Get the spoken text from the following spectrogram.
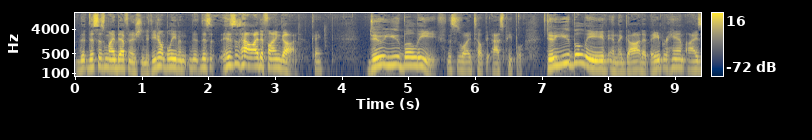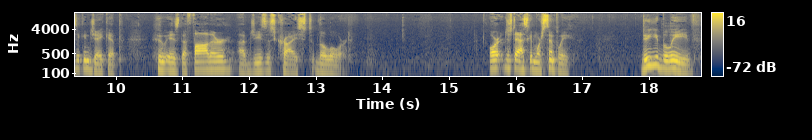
This is my definition. If you don't believe in this, this is how I define God. Okay, do you believe? This is what I tell ask people. Do you believe in the God of Abraham, Isaac, and Jacob, who is the Father of Jesus Christ the Lord? Or just ask it more simply, do you believe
